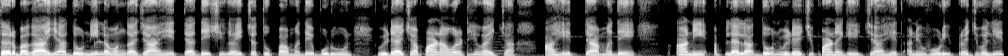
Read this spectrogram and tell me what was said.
तर बघा या दोन्ही लवंगा ज्या आहेत त्या देशी गाईच्या तुपामध्ये बुडवून विड्याच्या पानावर ठेवायच्या आहेत. त्यामध्ये आणि आपल्याला दोन विड्याची पानं घ्यायची आहेत आणि होळी प्रज्वलित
